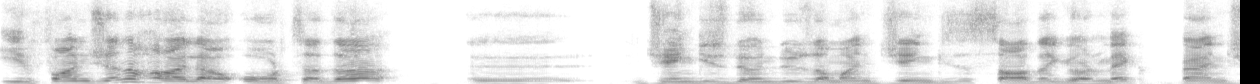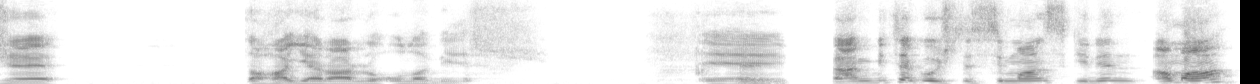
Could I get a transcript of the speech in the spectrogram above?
İrfan Can'ı hala ortada e, Cengiz döndüğü zaman Cengiz'i sağda görmek bence daha yararlı olabilir. Ee, evet. Ben bir tek o işte Simanski'nin ama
